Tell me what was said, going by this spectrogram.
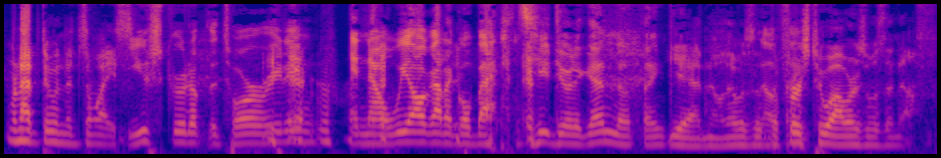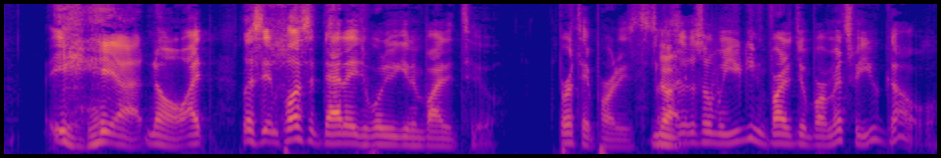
we're not doing it twice. you screwed up the Torah reading, right. and now we all got to go back and see you do it again. No, thank you. yeah, no, that was No, the first two hours was enough. Yeah, no. I listen. Plus, at that age, what do you get invited to? Birthday parties. So, Right. so when you get invited to a bar mitzvah, you go.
